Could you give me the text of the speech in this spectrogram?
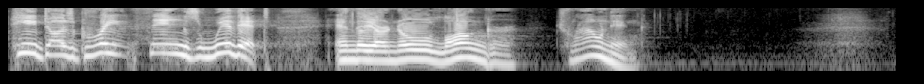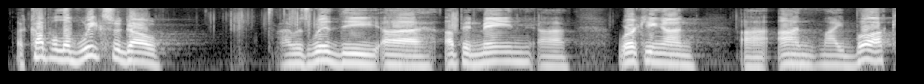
He does great things with it. And they are no longer drowning. A couple of weeks ago, I was with the uh, up in Maine, uh, working on uh, on my book,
